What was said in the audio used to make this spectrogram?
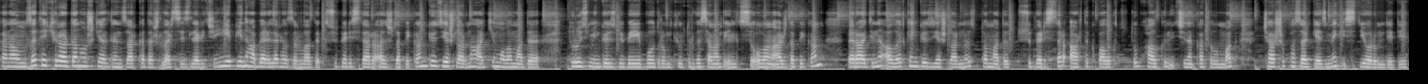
Kanalımıza tekrardan hoş geldiniz arkadaşlar. Sizler için yepyeni haberler hazırladık. Süperstar Ajda Pekan gözyaşlarına hakim olamadı. Turizmin göz bebeği Bodrum Kültür ve Sanat elçisi olan Ajda Pekan bəraətini alırken gözyaşlarını tutamadı. Süperstar artık balık tutup halkın içine katılmak, çarşı pazar gezmek istiyorum dedi.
